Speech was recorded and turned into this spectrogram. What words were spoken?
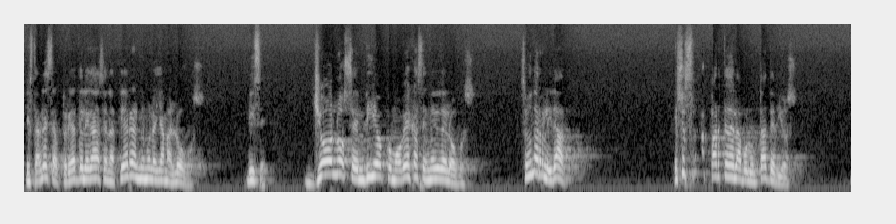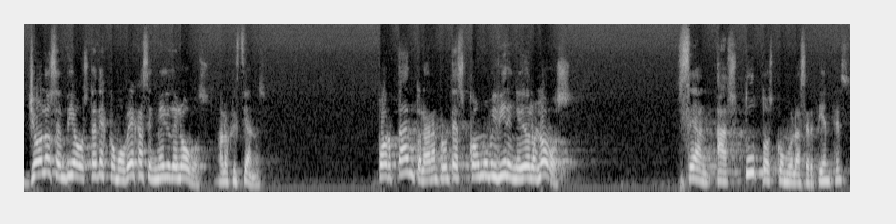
que establece autoridades delegadas en la tierra, el mismo le llama lobos. Dice, yo los envío como ovejas en medio de lobos. Es una realidad. Eso es parte de la voluntad de Dios. Yo los envío a ustedes como ovejas en medio de lobos, a los cristianos. Por tanto, la gran pregunta es cómo vivir en medio de los lobos. Sean astutos como las serpientes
